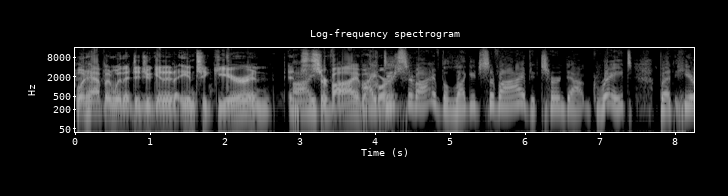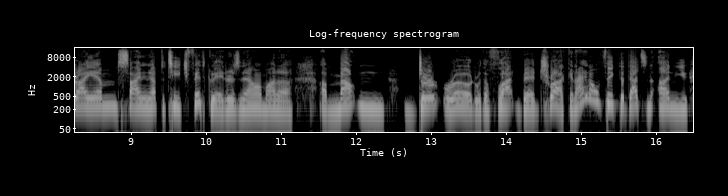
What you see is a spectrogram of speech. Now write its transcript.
What happened with it? Did you get it into gear and and I- survive? Of I course. I did survive. The luggage survived. It turned out great. But here I am signing up to teach fifth graders. Now I'm on a, a mountain dirt road with a flatbed truck. And I don't think that that's an unusual,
